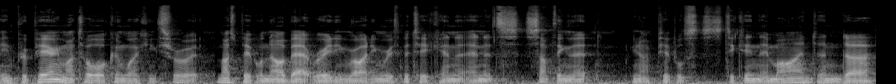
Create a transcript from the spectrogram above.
in preparing my talk and working through it, most people know about reading, writing, arithmetic, and, and it's something that you know people stick in their mind. And uh,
